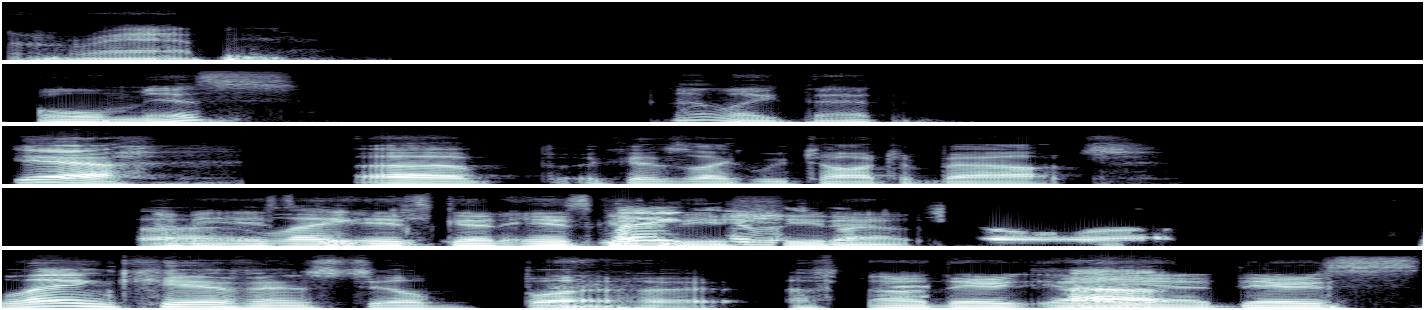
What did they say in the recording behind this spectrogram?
crap. Ole Miss, I like that. Yeah, uh, because like we talked about, I mean, uh, it's, Lane- it's gonna it's gonna Lane be a shootout. Lane Kiffin still butthurt. Oh, there. Oh, Uh, yeah. There's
